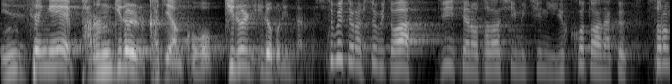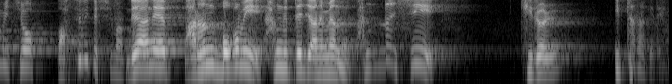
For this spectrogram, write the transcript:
인생의 바른 길을 가지 않고 길을 잃어버린다는 것이죠. 全ての人々は人生の正しい道に行くことはなくその道を忘れてしまう 내 안에 바른 복음이 확립되지 않으면 반드시 길을 이탈하게 됩니다.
